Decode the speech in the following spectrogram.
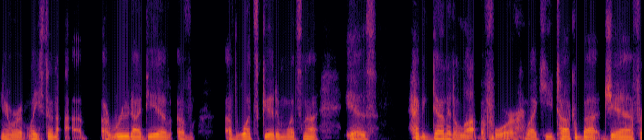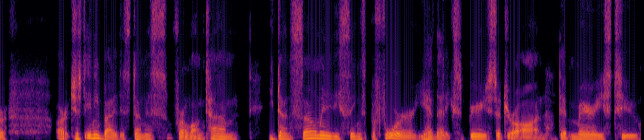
you know, or at least an, uh, a, a rude idea of, of, of what's good and what's not is having done it a lot before. Like you talk about Jeff or or just anybody that's done this for a long time. You've done so many of these things before. You have that experience to draw on that marries to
